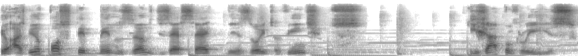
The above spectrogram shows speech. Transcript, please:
Eu, às vezes eu posso ter menos anos, 17, 18, 20, e já concluí isso.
